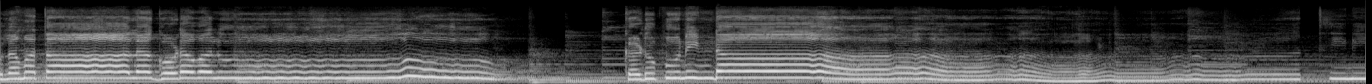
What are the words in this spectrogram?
కులమతాల గొడవలు కడుపు నిండా తిని.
